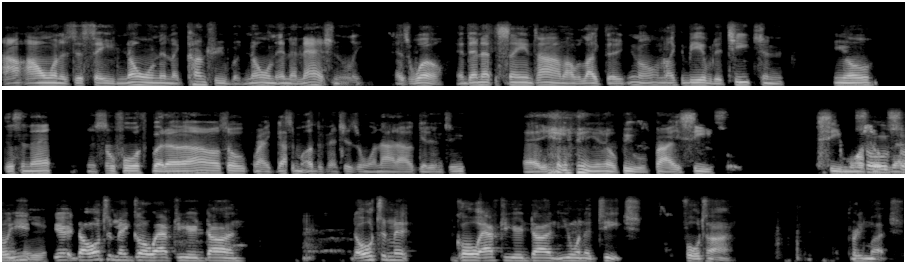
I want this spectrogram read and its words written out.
I, I don't want to just say known in the country, but known internationally as well. And then at the same time, I would like to, you know, I'd like to be able to teach and, you know, this and that and so forth. But uh, I also right got some other ventures and whatnot I'll get into. Uh, you know, people probably see see more. So, so, you, the ultimate goal after you're done. The ultimate goal after you're done, you want to teach full time, pretty much.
